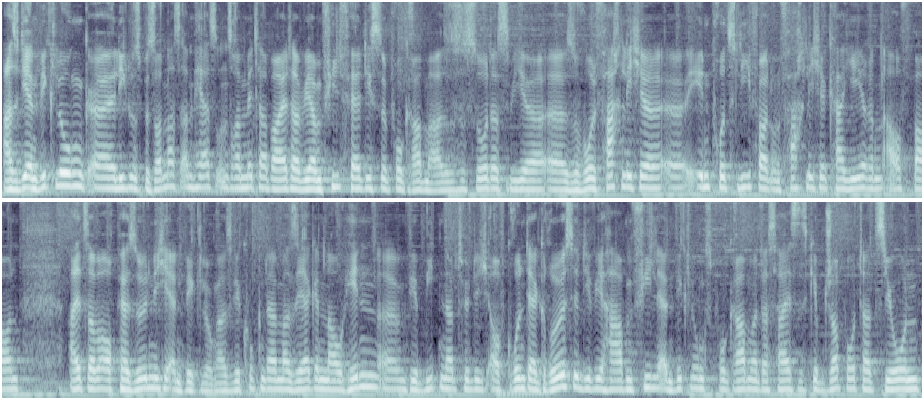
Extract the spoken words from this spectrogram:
Also die Entwicklung äh, liegt uns besonders am Herzen unserer Mitarbeiter. Wir haben vielfältigste Programme. Also es ist so, dass wir äh, sowohl fachliche äh, Inputs liefern und fachliche Karrieren aufbauen, als aber auch persönliche Entwicklung. Also wir gucken da immer sehr genau hin. Äh, wir bieten natürlich aufgrund der Größe, die wir haben, viele Entwicklungsprogramme. Das heißt, es gibt Jobrotationen.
